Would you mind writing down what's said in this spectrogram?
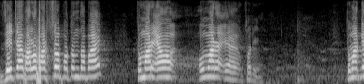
যেটা ভালো পারছ প্রথম দফায়, তোমার ওমার সরি তোমাকে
